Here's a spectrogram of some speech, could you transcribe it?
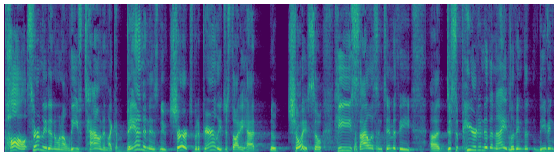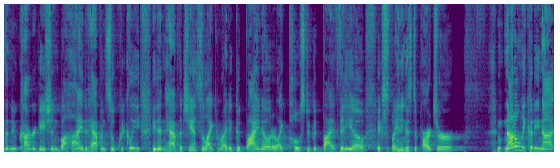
Paul certainly didn't want to leave town and like abandon his new church, but apparently just thought he had no choice. So he, Silas, and Timothy uh, disappeared into the night, the, leaving the new congregation behind. It happened so quickly, he didn't have the chance to like write a goodbye note or like post a goodbye video explaining his departure. Not only could he not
